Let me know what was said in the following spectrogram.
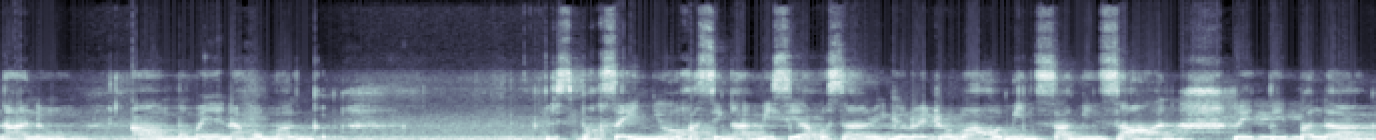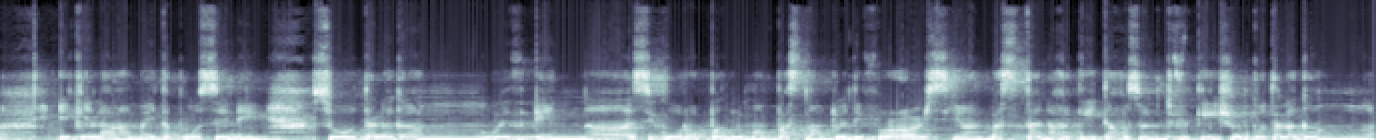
na ano, um, mamaya na ako mag, respect sa inyo kasi nga busy ako sa regular trabaho minsan minsan. Lately pala eh kailangan may tapusin eh. So talagang within uh, siguro pag lumampas ng 24 hours yan basta nakakita ko sa notification ko talagang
